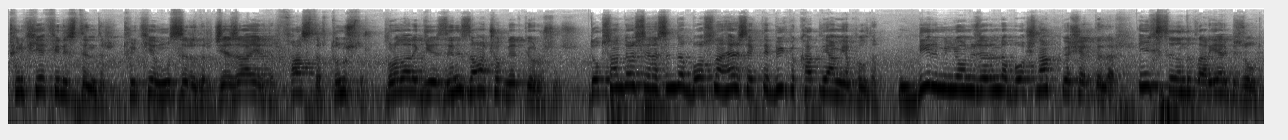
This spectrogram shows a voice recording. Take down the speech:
Türkiye Filistin'dir, Türkiye Mısır'dır, Cezayir'dir, Fas'tır, Tunus'tur. Buraları gezdiğiniz zaman çok net görürsünüz. 94 senesinde Bosna Hersek'te büyük bir katliam yapıldı. 1 milyon üzerinde Boşnak göç ettiler. İlk sığındıkları yer biz olduk.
